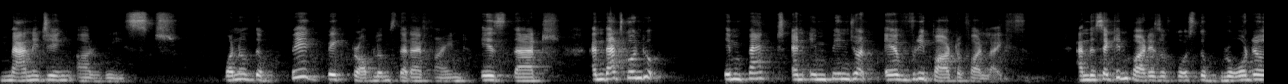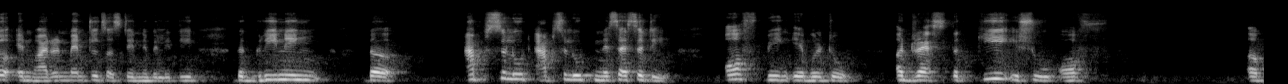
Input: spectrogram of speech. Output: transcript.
managing our waste. One of the big, big problems that I find is that, and that's going to impact and impinge on every part of our life. And the second part is, of course, the broader environmental sustainability, the greening, the absolute, absolute necessity of being able to address the key issue of a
